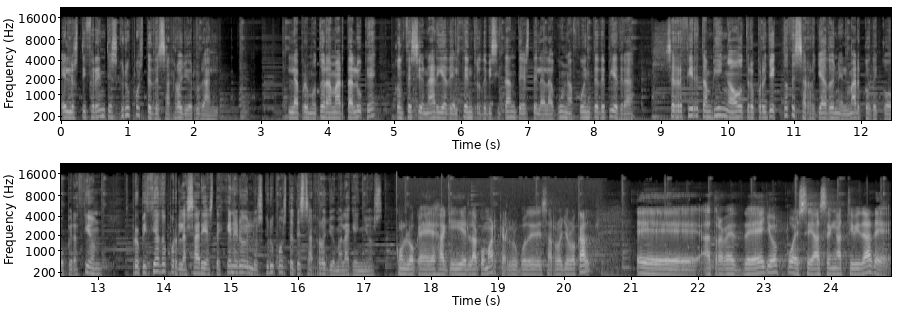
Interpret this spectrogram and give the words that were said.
en los diferentes grupos de desarrollo rural. La promotora Marta Luque, concesionaria del Centro de Visitantes de la Laguna Fuente de Piedra, se refiere también a otro proyecto desarrollado en el marco de cooperación propiciado por las áreas de género en los grupos de desarrollo malagueños. Con lo que es aquí en la comarca, el grupo de desarrollo local, Eh, a través de ellos pues se hacen actividades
